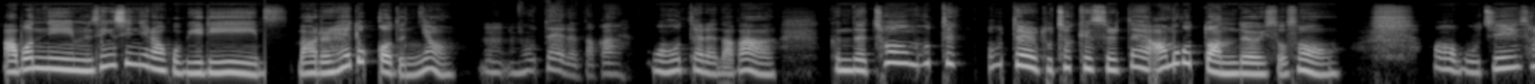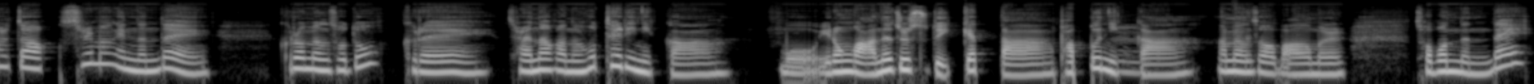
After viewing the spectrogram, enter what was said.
아버님 생신이라고 미리 말을 해 뒀거든요. 음음. 호텔에다가. 어 호텔에다가. 근데 처음 호텔 호텔 도착했을 때 아무것도 안 되어 있어서 ' 아 뭐지?' 살짝 실망했는데 그러면서도 '그래. 잘 나가는 호텔이니까 뭐 이런 거 안 해 줄 수도 있겠다. 음. 바쁘니까.' 하면서 마음을 접었는데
